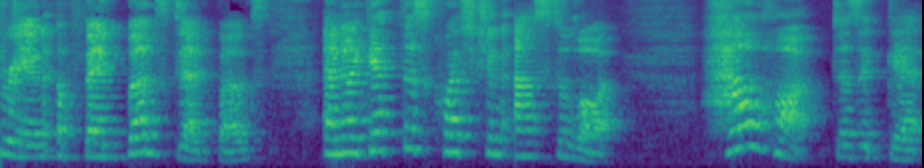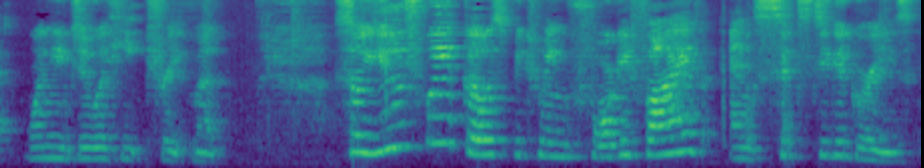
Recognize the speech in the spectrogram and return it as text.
Of Bed Bugs Dead Bugs, and I get this question asked a lot. How hot does it get when you do a heat treatment? So usually it goes between 45 and 60 degrees.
